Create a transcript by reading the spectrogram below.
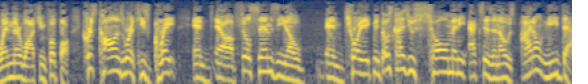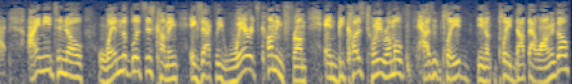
when they're watching football. Chris Collinsworth, he's great, and uh, Phil Simms, you know, and Troy Aikman, those guys use so many X's and O's. I don't need that. I need to know when the blitz is coming, exactly where it's coming from, and because Tony Romo hasn't played, you know, played not that long ago,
